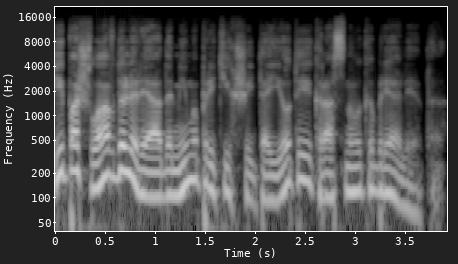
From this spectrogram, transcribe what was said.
и пошла вдоль ряда мимо притихшей «Тойоты» и красного кабриолета.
